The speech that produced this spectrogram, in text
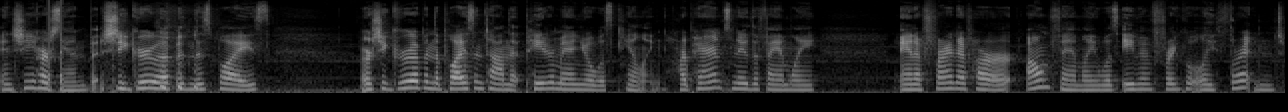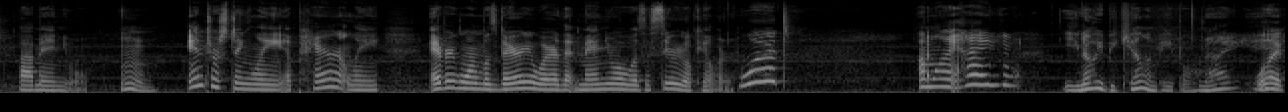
and she her son, but she grew up in this place, or she grew up in the place and time that Peter Manuel was killing. Her parents knew the family, and a friend of her own family was even frequently threatened by Manuel. Mm. Interestingly, apparently, everyone was very aware that Manuel was a serial killer. What? I'm like, hey, You know he'd be killing people. right? Well, like,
